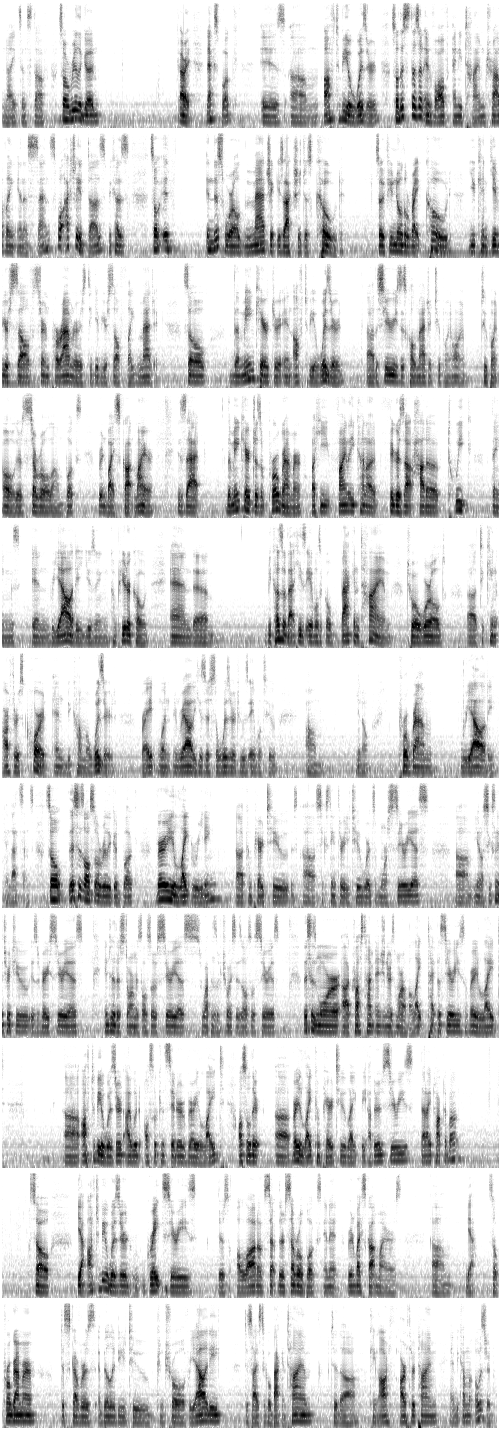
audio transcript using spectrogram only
knights and stuff. So really good. All right, next book is um, Off to Be a Wizard. So this doesn't involve any time traveling in a sense. Well, actually it does because so it in this world magic is actually just code. So if you know the right code, you can give yourself certain parameters to give yourself like magic. So the main character in Off to Be a Wizard, uh, the series is called Magic 2.0. 2.0. There's several um, books, written by Scott Meyer, is that the main character is a programmer, but he finally kind of figures out how to tweak things in reality using computer code. And uh, because of that, he's able to go back in time to a world, uh, to King Arthur's court, and become a wizard, right? When in reality, he's just a wizard who's able to, um, you know, program reality in that sense. So this is also a really good book, very light reading uh, compared to uh, 1632, where it's more serious. Um, you know, 1632 is very serious. Into the Storm is also serious. Weapons of Choice is also serious. This is more uh, Cross Time Engineer is more of a light type of series, very light. Uh, Off to be a Wizard, I would also consider very light. Also, they're uh, very light compared to like the other series that I talked about. So, yeah, Off to be a Wizard, great series. There's a lot of se- there's several books in it written by Scott Myers. Um, yeah, so programmer discovers ability to control reality, decides to go back in time to the King Arthur time and become a wizard.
